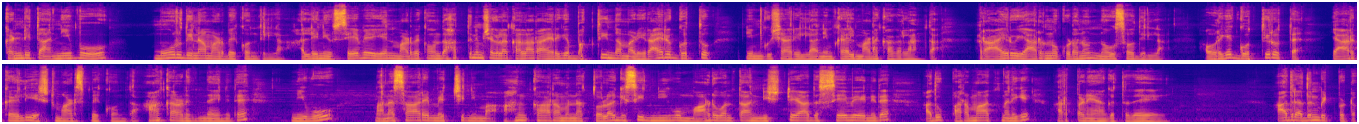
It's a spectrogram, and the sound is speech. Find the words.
ಖಂಡಿತ ನೀವು ಮೂರು ದಿನ ಮಾಡಬೇಕು ಅಂತಿಲ್ಲ. ಅಲ್ಲಿ ನೀವು ಸೇವೆ ಏನು ಮಾಡಬೇಕು, ಒಂದು ಹತ್ತು ನಿಮಿಷಗಳ ಕಾಲ ರಾಯರಿಗೆ ಭಕ್ತಿಯಿಂದ ಮಾಡಿ. ರಾಯರಿಗೆ ಗೊತ್ತು, ನಿಮ್ಗೆ ಹುಷಾರಿಲ್ಲ ನಿಮ್ಮ ಕೈಯಲ್ಲಿ ಮಾಡೋಕ್ಕಾಗಲ್ಲ ಅಂತ. ರಾಯರು ಯಾರನ್ನೂ ಕೂಡ ನೋವಿಸೋದಿಲ್ಲ. ಅವರಿಗೆ ಗೊತ್ತಿರುತ್ತೆ, ಯಾರ ಕೈಯಲ್ಲಿ ಎಷ್ಟು ಮಾಡಿಸ್ಬೇಕು ಅಂತ. ಆ ಕಾರಣದಿಂದ ಏನಿದೆ, ನೀವು ಮನಸಾರೆ ಮೆಚ್ಚಿ ನಿಮ್ಮ ಅಹಂಕಾರವನ್ನು ತೊಲಗಿಸಿ ನೀವು ಮಾಡುವಂಥ ನಿಷ್ಠೆಯಾದ ಸೇವೆ ಏನಿದೆ, ಅದು ಪರಮಾತ್ಮನಿಗೆ ಅರ್ಪಣೆಯಾಗುತ್ತದೆ ಆದರೆ ಅದನ್ನು ಬಿಟ್ಬಿಟ್ಟು,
